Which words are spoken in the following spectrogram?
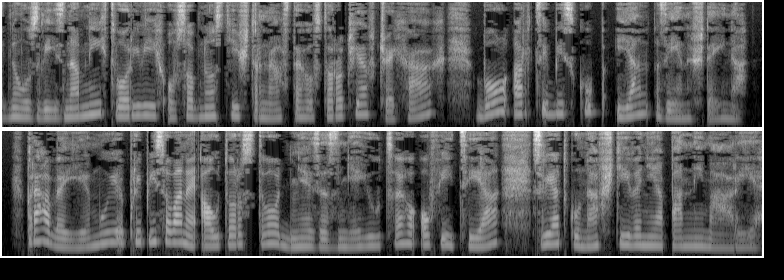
Jednou z významných tvorivých osobností 14. storočia v Čechách bol arcibiskup Jan Zienštejna. Práve jemu je pripisované autorstvo dnes znejúceho ofícia Sviatku navštívenia Panny Márie.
